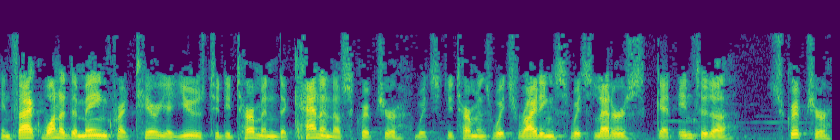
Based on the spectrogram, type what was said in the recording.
In fact, one of the main criteria used to determine the canon of Scripture, which determines which writings, which letters get into the Scripture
